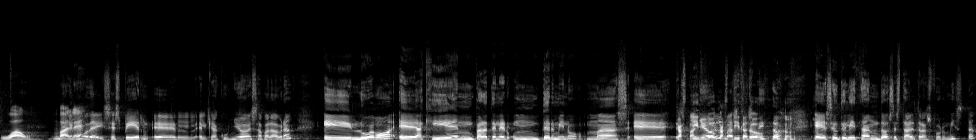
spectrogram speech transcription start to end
Wow, Viene vale. como de ahí Shakespeare, el, el que acuñó esa palabra. Y luego, eh, aquí en, para tener un término más eh, Castizo, español, castizo. más castizo, eh, se utilizan dos. Está el transformista,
